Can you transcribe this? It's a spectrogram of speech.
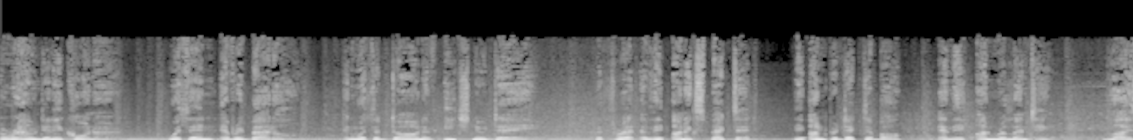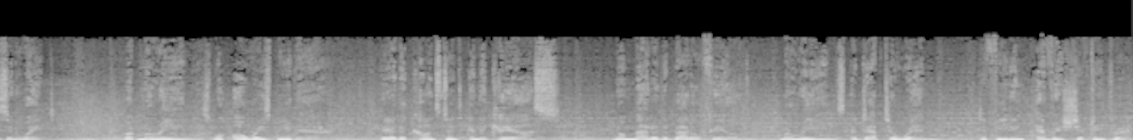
Around any corner, within every battle, and with the dawn of each new day, the threat of the unexpected, the unpredictable, and the unrelenting lies in wait. But Marines will always be there. They are the constant in the chaos. No matter the battlefield, Marines adapt to win, defeating every shifting threat,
